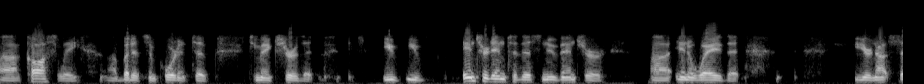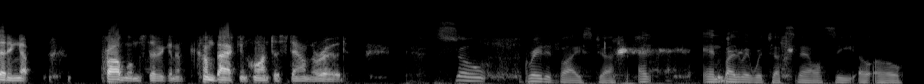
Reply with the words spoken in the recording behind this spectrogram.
uh, costly, but it's important to to make sure that you you've entered into this new venture in a way that you're not setting up problems that are going to come back and haunt us down the road. So great advice, Jeff. And and by the way, we're Jeff Snell, COO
